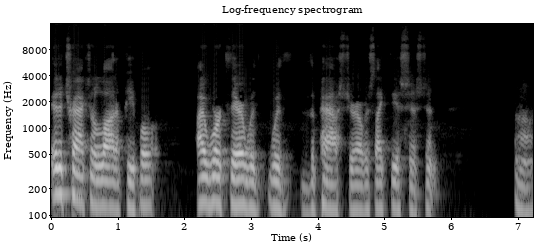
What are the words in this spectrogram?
it attracted a lot of people. I worked there with, with the pastor, I was like the assistant. Uh,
